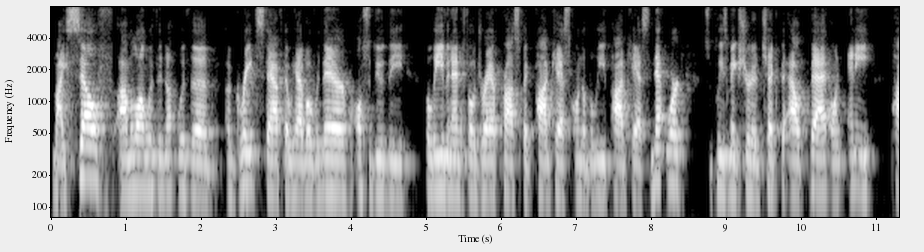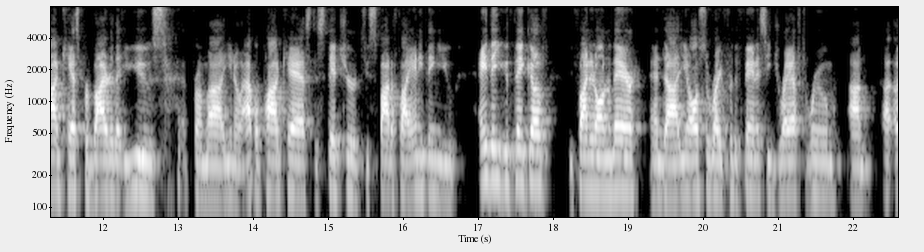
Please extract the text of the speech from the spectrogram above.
myself, um, along with a, with a, a great staff that we have over there. Also, do the Believe in NFL Draft Prospect podcast on the Believe Podcast Network. So please make sure to check out that on any podcast provider that you use, from uh, you know Apple Podcast to Stitcher to Spotify, anything you anything you can think of, you find it on there. And uh, you know also write for the Fantasy Draft Room, um, uh,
